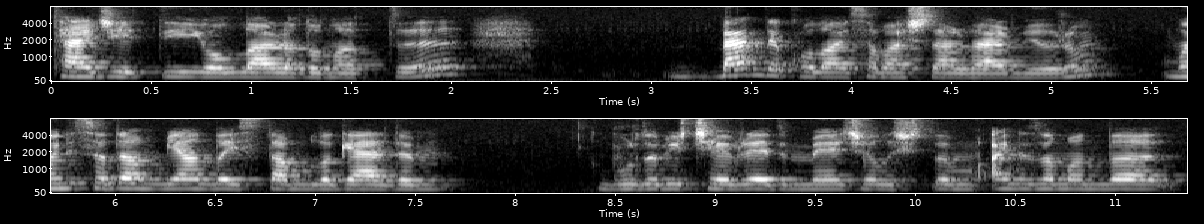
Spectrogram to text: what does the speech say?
tercih ettiği yollarla donattığı. Ben de kolay savaşlar vermiyorum. Manisa'dan bir anda İstanbul'a geldim. Burada bir çevre edinmeye çalıştım. Aynı zamanda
